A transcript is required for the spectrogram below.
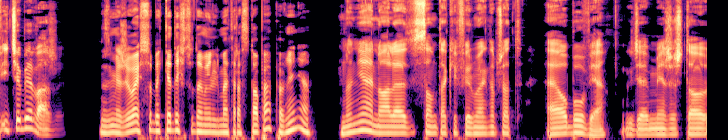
I ciebie waży. Zmierzyłeś sobie kiedyś co do milimetra stopę? Pewnie nie. No nie, no ale są takie firmy jak na przykład e-obuwie, gdzie mierzysz to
